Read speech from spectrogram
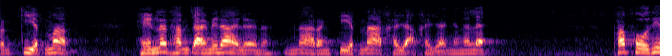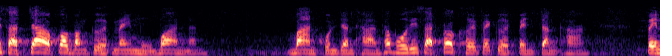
รังเกียจมาก เห็นแล้วทำใจไม่ได้เลยนะน่ารังเกียจหน้าขยะขยะอย่างนั้นแหละ พระโพธิสัตว์เจ้าก็บังเกิดในหมู่บ้านนั้น บ้านคนจันทาน พระโพธิสัตว์ก็เคยไปเกิดเป็นจันทาน เป็น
